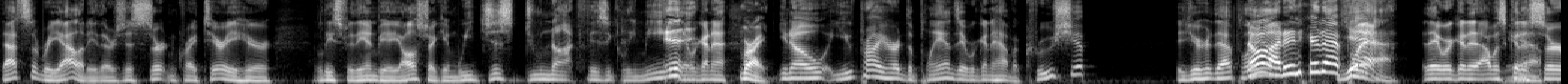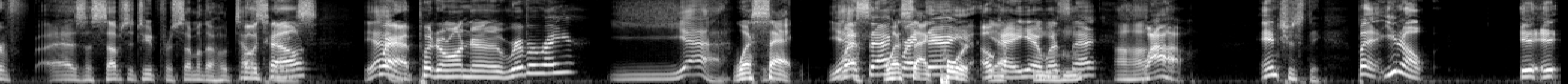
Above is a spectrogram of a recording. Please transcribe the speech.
That's the reality. There's just certain criteria here, at least for the NBA All Star game. We just do not physically meet. Eh, they were gonna, right. You know, you've probably heard the plans. They were gonna have a cruise ship. Did you hear that plan? No, I didn't hear that plan. Yeah, they were gonna. I was gonna Yeah. serve as a substitute for some of the hotel Hotels? space. Yeah, Where? Put it on the river right here? yeah, West Sac. yeah. West Sac West right Sac there? Port, Okay, yeah, yeah. West Mhm. Sac. Uh-huh. Wow. Interesting. But, you know, it, it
